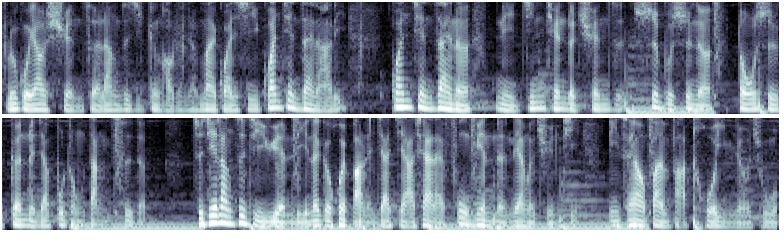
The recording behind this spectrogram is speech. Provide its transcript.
如果要选择让自己更好的人脉关系，关键在哪里？关键在呢，你今天的圈子是不是呢，都是跟人家不同档次的？直接让自己远离那个会把人家夹下来负面能量的群体，你才有办法脱颖而出。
